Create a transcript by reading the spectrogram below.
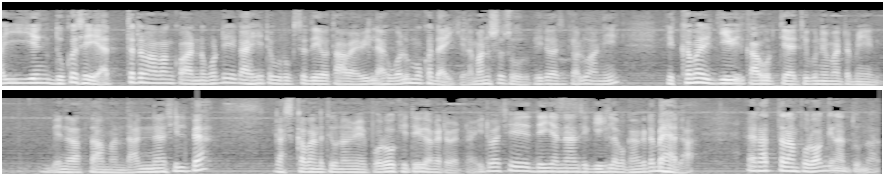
හයියෙන් දුකසේ ඇත්තටම අවංක වන්නකොට ඒක අහිට වෘක්ෂ දේවතාව ඇවිල්ලා ඇහුවලු මොකදයි කියලා. මනුෂ්‍ය ස්වරූප. ඊට පස්සේ කළු අනේ එකම ජීවිත කවුර්තිය තිබුණේ මට මේ වෙන රස්තාව මන් දන්නේ නැහැ ශිල්පයක්. ගස් කවන්න තියුණා මේ පොරෝ කිතේ ගඟට වැටෙනවා. ඊට පස්සේ දෙයයන්ාංශ ගිහිල්ලා ගඟට බහැලා රත්තරන් පොරවක් ගෙනත් දුන්නා.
